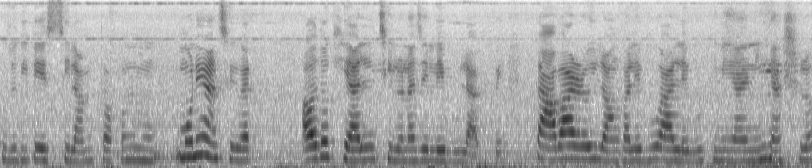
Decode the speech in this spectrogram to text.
পুজো দিতে এসেছিলাম। তখন মনে আছে বাট অত খেয়াল ছিল না যে লেবু লাগবে। তো আবার ওই লঙ্কা লেবু আর লেবু কিনে নিয়ে আসলো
